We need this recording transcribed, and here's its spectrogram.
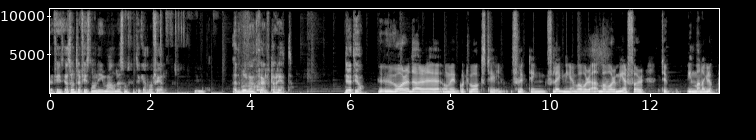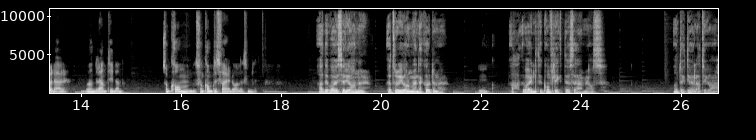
det finns, jag tror inte det finns någon invandrare som skulle tycka att det var fel. Mm. Det borde vara en självklarhet. Det vet jag. Hur var det där, eh, om vi går tillbaks till flyktingförläggningen, vad var det, vad var det mer för typ invandrargrupper där under den tiden? Som kom, som kom till Sverige då? Liksom? Ja, det var ju syrianer. Jag tror vi var de enda kurderna. Mm. Ja, det var ju lite konflikter så här med oss. De tyckte väl att vi var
